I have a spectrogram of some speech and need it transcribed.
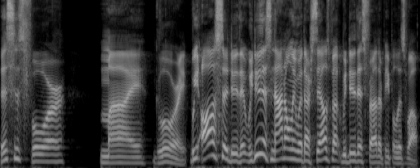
This is for my glory. We also do that. We do this not only with ourselves, but we do this for other people as well.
